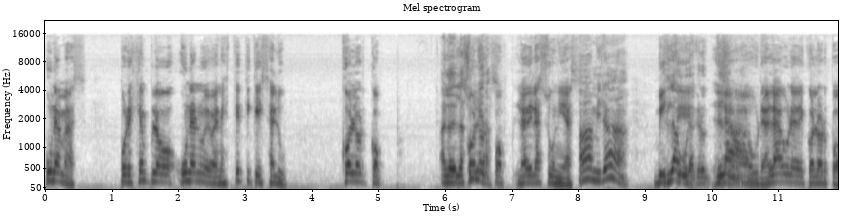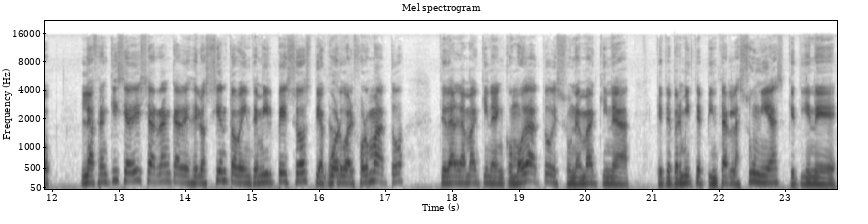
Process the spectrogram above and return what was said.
Una más. Por ejemplo, una nueva en estética y salud. Color Cop. A la de las Color uñas. Pop, la de las uñas. Ah, mirá. ¿Viste? Laura, creo que. Laura, Laura de Color Pop. La franquicia de ella arranca desde los 120 mil pesos, de Mirá. acuerdo al formato. Te dan la máquina en comodato, es una máquina que te permite pintar las uñas, que tiene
